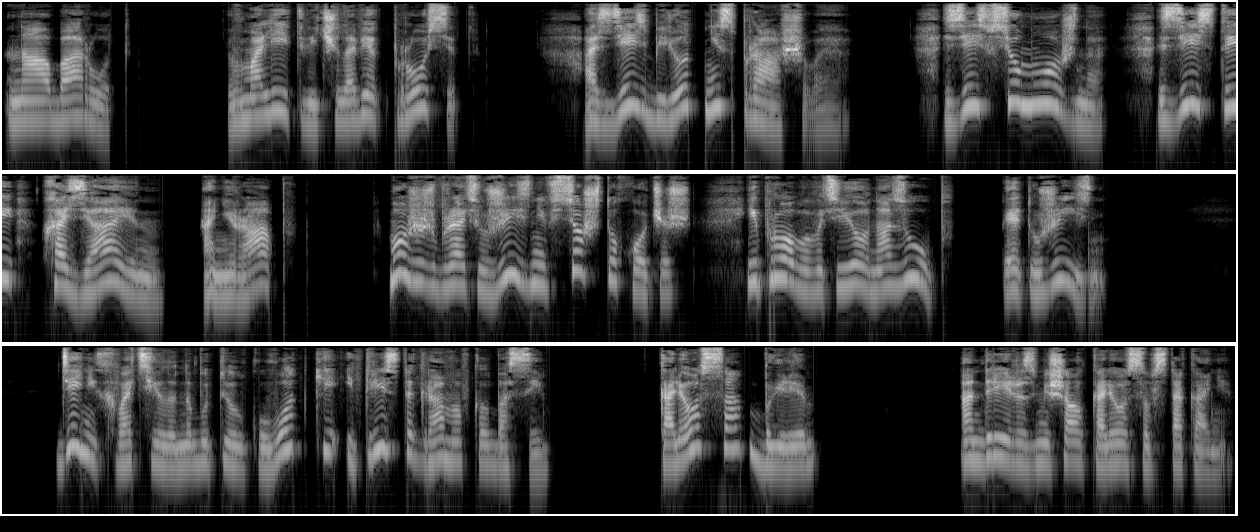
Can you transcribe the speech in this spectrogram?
наоборот. В молитве человек просит, а здесь берет, не спрашивая. Здесь все можно, здесь ты хозяин, а не раб. Можешь брать у жизни все, что хочешь, и пробовать ее на зуб, эту жизнь. Денег хватило на бутылку водки и 300 граммов колбасы. Колеса были. Андрей размешал колеса в стакане.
